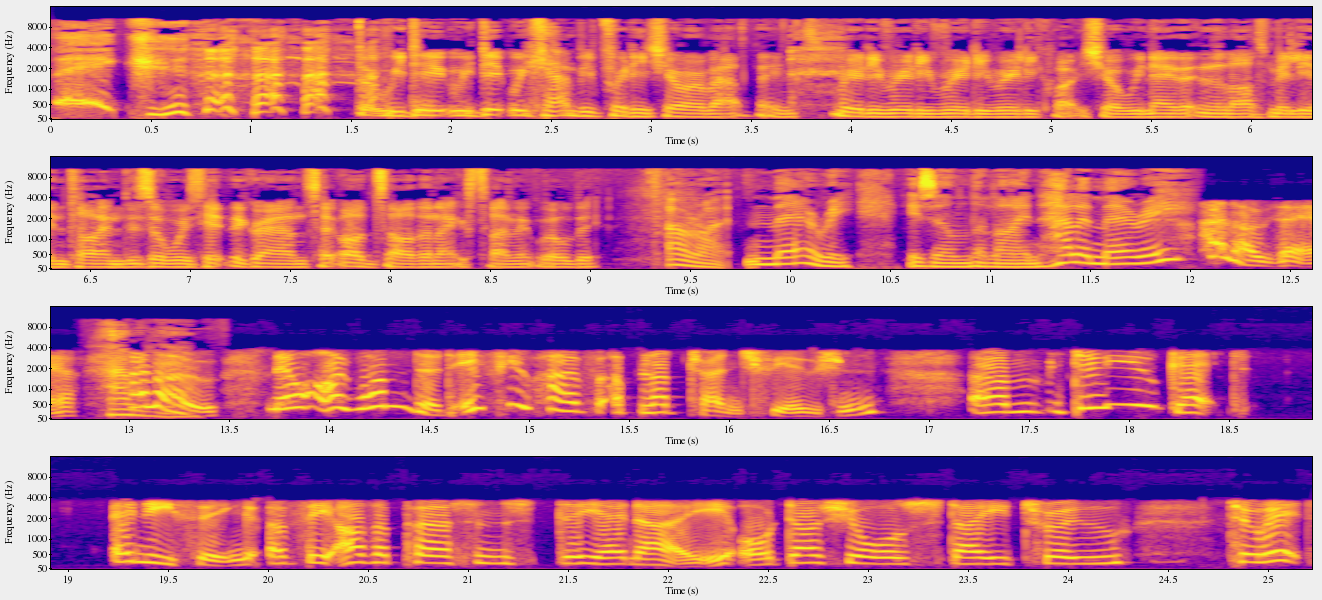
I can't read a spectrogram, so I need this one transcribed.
But we do, we do, we can be pretty sure about things. Really, really, really, really quite sure. We know that in the last million times it's always hit the ground, so odds are the next time it will do. All right, Mary is on the line. Hello, Mary. Hello there. How are Hello. you? Now, I wondered if you have a blood transfusion, um, do you get anything of the other person's DNA, or does yours stay true to it?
